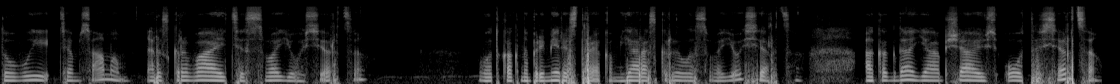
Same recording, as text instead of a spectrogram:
то вы тем самым раскрываете свое сердце. Вот как на примере с треком. Я раскрыла свое сердце, а когда я общаюсь от сердца,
